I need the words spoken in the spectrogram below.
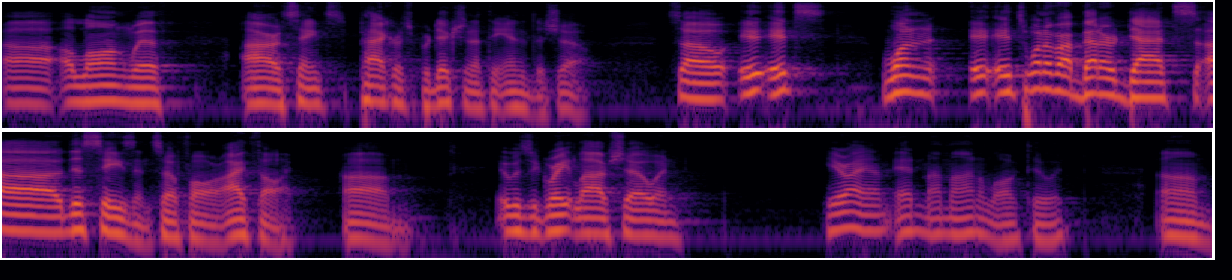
uh, along with our Saints Packers prediction at the end of the show. So it, it's one it's one of our better dats uh, this season so far. I thought um, it was a great live show, and here I am adding my monologue to it. Um,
